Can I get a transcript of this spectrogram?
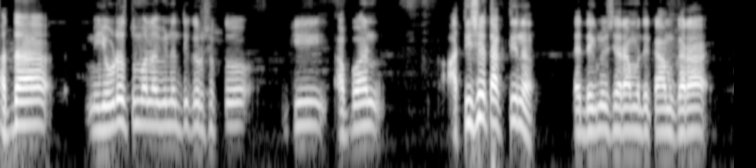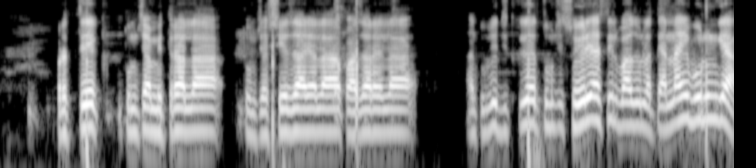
आता मी एवढंच तुम्हाला विनंती करू शकतो की आपण अतिशय ताकदीनं त्या देगलूर शहरामध्ये काम करा. प्रत्येक तुमच्या मित्राला तुमच्या शेजाऱ्याला पाजाऱ्याला आणि तुमचे जितके तुमचे सोयरे असतील बाजूला त्यांनाही बोलून घ्या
